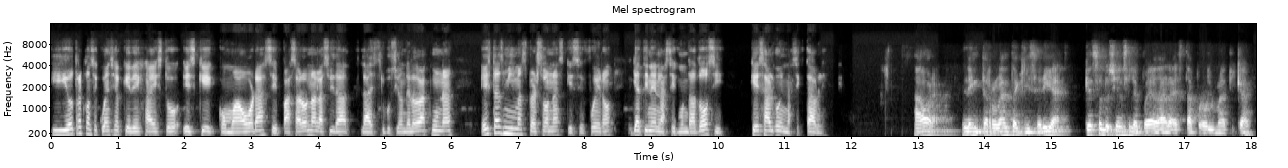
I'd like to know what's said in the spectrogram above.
Y otra consecuencia que deja esto es que como ahora se pasaron a la ciudad la distribución de la vacuna, estas mismas personas que se fueron ya tienen la segunda dosis, que es algo inaceptable. Ahora, la interrogante aquí sería, ¿qué solución se le puede dar a esta problemática?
